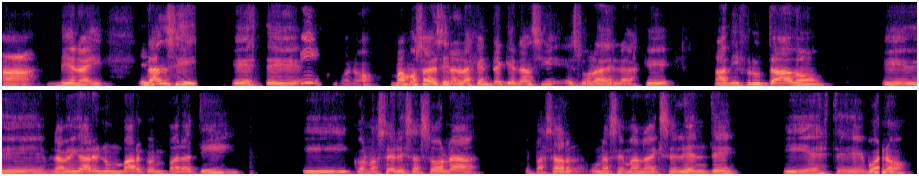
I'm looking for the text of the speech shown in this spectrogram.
Ah, bien ahí. Nancy, este, bueno, vamos a decirle a la gente que Nancy es una de las que ha disfrutado eh, de navegar en un barco en Paratí y conocer esa zona, pasar una semana excelente y este, bueno,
